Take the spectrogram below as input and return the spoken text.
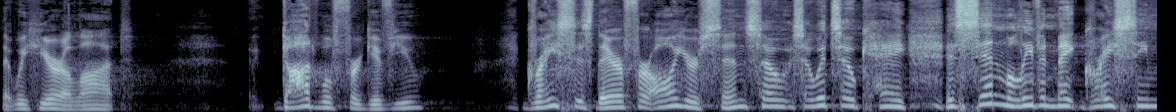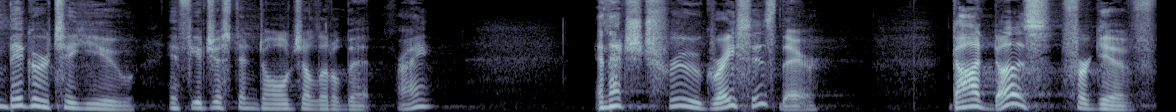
that we hear a lot. God will forgive you. Grace is there for all your sins, so, so it's okay. Sin will even make grace seem bigger to you if you just indulge a little bit, right? And that's true. Grace is there. God does forgive.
